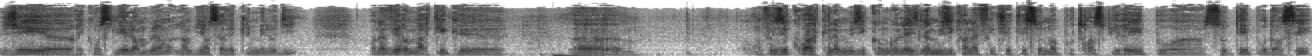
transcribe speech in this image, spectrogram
J'ai euh, réconcilié l'ambiance avec les mélodies. On avait remarqué que euh, on faisait croire que la musique congolaise, la musique en Afrique, c'était seulement pour transpirer, pour euh, sauter, pour danser.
